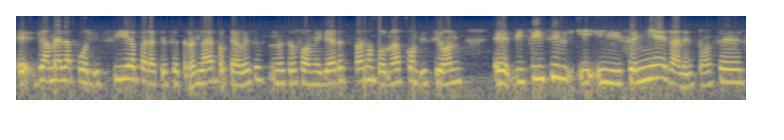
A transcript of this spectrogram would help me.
Eh, llame a la policía para que se traslade, porque a veces nuestros familiares pasan por una condición eh, difícil y, y, se niegan, entonces,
